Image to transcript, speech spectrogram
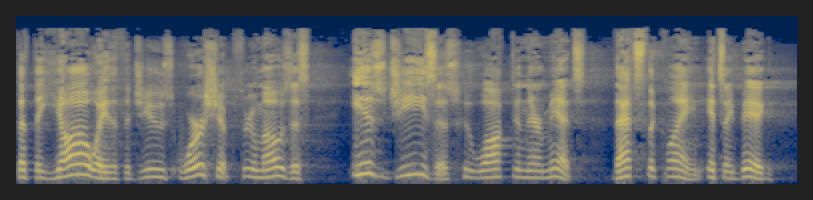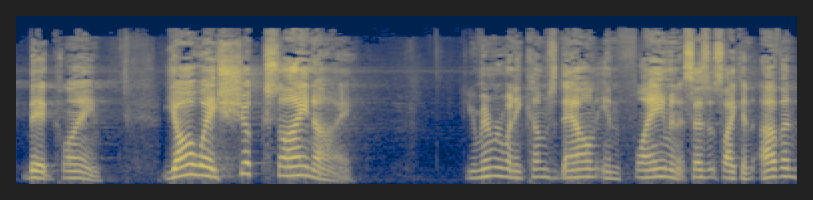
that the Yahweh that the Jews worshiped through Moses is Jesus who walked in their midst. That's the claim. It's a big, big claim. Yahweh shook Sinai. Do you remember when he comes down in flame and it says it's like an oven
